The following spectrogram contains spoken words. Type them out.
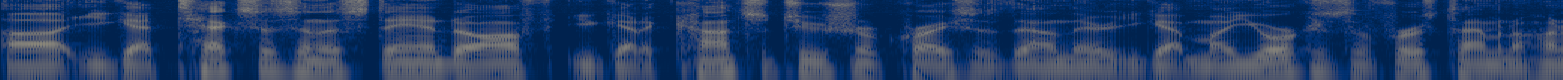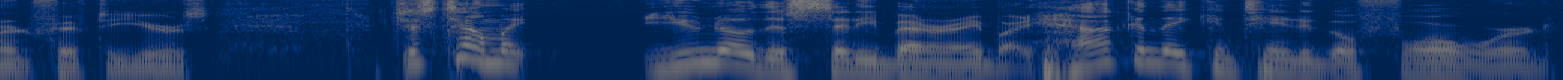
Uh, you got Texas in a standoff. You got a constitutional crisis down there. You got Mayorkas the first time in 150 years. Just tell me, you know this city better than anybody. How can they continue to go forward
